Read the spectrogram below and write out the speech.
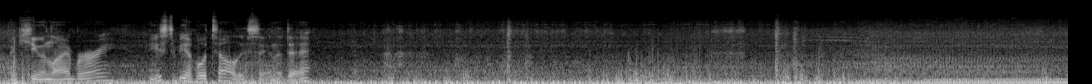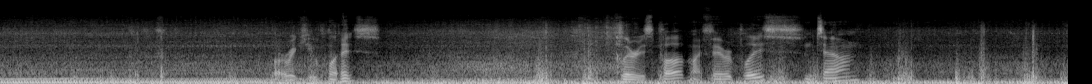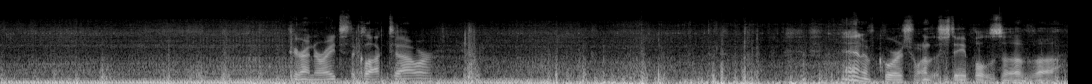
McKune Library. It used to be a hotel, they say, in the day. Barbecue place. Cleary's Pub, my favorite place in town. Here on the right's the clock tower. And of course, one of the staples of uh,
